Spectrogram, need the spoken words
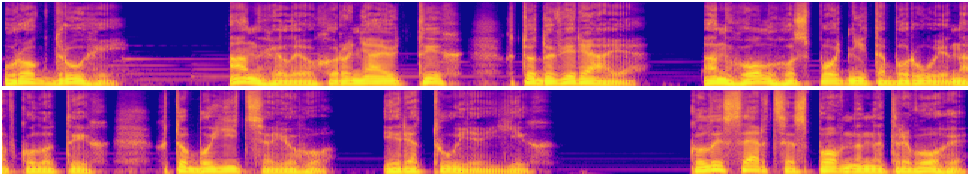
Урок другий. Ангели охороняють тих, хто довіряє. Ангол Господній таборує навколо тих, хто боїться Його і рятує їх. Коли серце сповнене тривоги,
